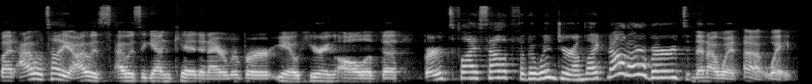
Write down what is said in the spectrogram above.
But I will tell you, I was I was a young kid and I remember, you know, hearing all of the birds fly south for the winter. I'm like, not our birds. And then I went, oh wait,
